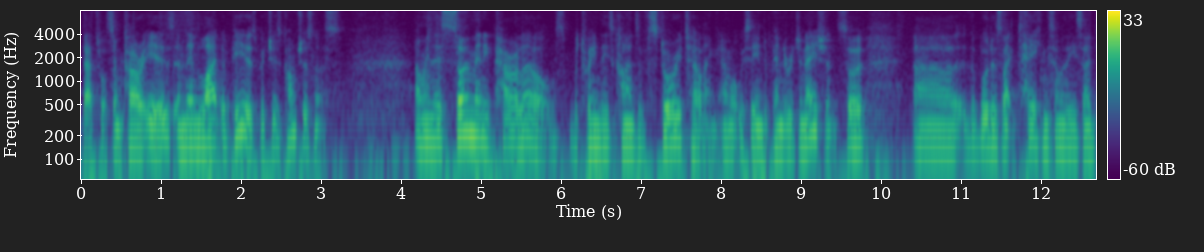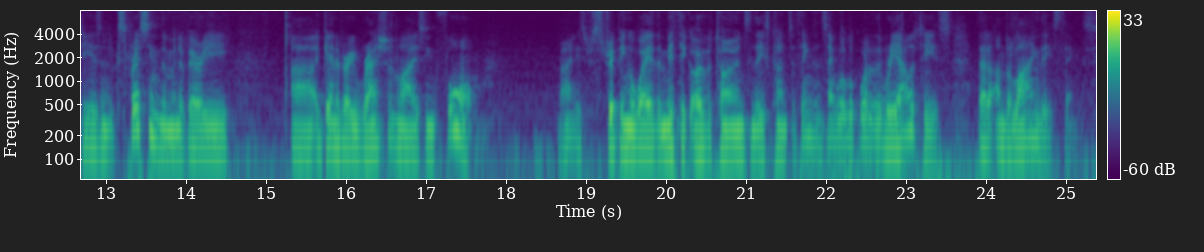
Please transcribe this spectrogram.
that's what sankhara is, and then light appears, which is consciousness. I mean, there's so many parallels between these kinds of storytelling and what we see in dependent origination. So uh, the Buddha's like taking some of these ideas and expressing them in a very, uh, again, a very rationalizing form. Right? He's stripping away the mythic overtones and these kinds of things and saying, well, look, what are the realities that are underlying these things?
